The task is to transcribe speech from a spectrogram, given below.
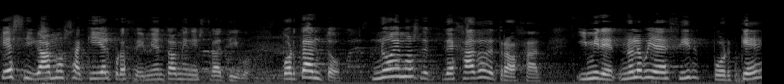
que sigamos aquí el procedimiento administrativo. Por tanto, no hemos de- dejado de trabajar. Y mire, no le voy a decir por qué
